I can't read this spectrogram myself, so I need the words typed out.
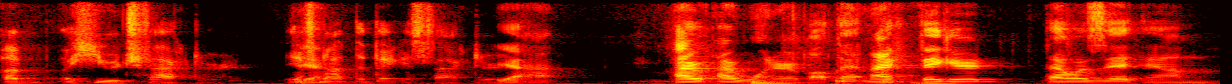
a a huge factor, if Yeah. not the biggest factor. Yeah, I, I wonder about that, and I figured that was it. Um,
